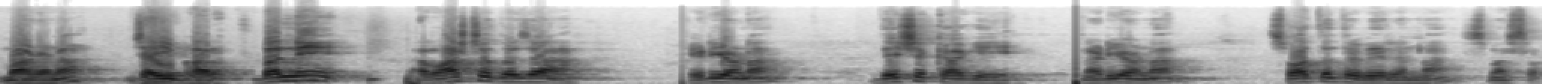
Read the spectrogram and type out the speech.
ಮಾಡೋಣ. ಜೈ ಭಾರತ್. ಬನ್ನಿ, ರಾಷ್ಟ್ರಧ್ವಜ ಹಿಡಿಯೋಣ, ದೇಶಕ್ಕಾಗಿ ನಡೆಯೋಣ, ಸ್ವಾತಂತ್ರ್ಯ ವೀರನ್ನು ಸ್ಮರಿಸೋಣ.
